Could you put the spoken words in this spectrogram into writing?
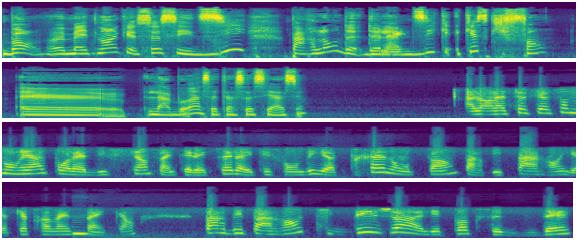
Bon, euh, maintenant que ça c'est dit, parlons de, de l'AMDI. Qu'est-ce qu'ils font euh, là-bas à cette association? Alors, l'Association de Montréal pour la déficience intellectuelle a été fondée il y a très longtemps par des parents, il y a 85 hmm. ans, par des parents qui déjà à l'époque se disaient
